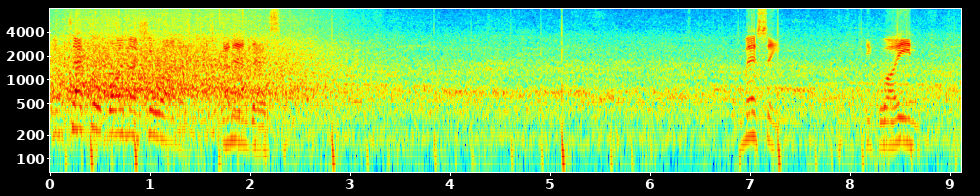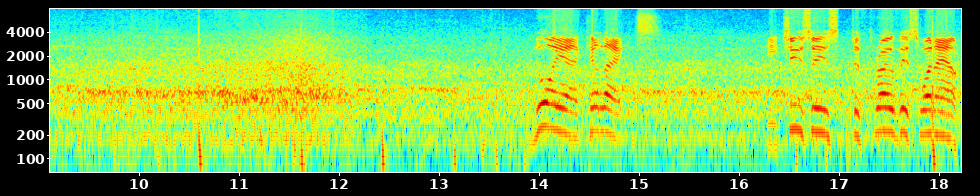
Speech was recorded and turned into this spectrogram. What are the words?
And tackled by Mascherano. Fernandez. Messi. Higuain. Neuer collects. He chooses to throw this one out.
